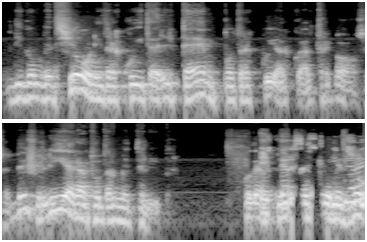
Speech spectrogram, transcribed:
di, convenzioni, tra cui il tempo, tra cui altre cose. Invece lì era totalmente libero. E per scrivere,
